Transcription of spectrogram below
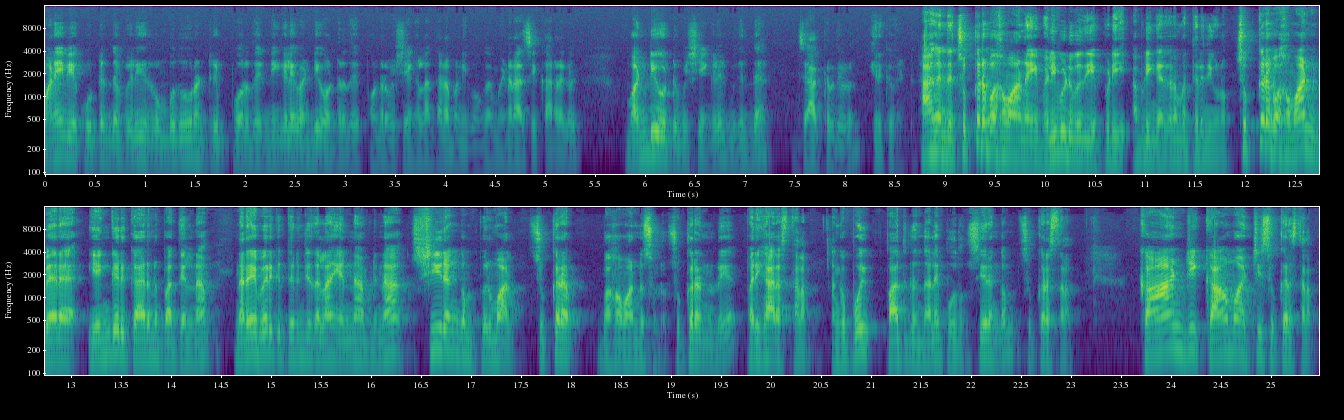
மனைவியை கூட்டு இந்த வெளியே ரொம்ப தூரம் ட்ரிப் போகிறது நீங்களே வண்டி ஓட்டுறது போன்ற விஷயங்கள்லாம் தடை பண்ணிக்கோங்க. மினராசிக்காரர்கள். வண்டி ஓட்டும் விஷயங்களில் மிகுந்த ஜாக்கிரதையுடன் இருக்க வேண்டும். ஆக இந்த சுக்கிர பகவானை வழிபடுவது எப்படி அப்படிங்கிறத நம்ம தெரிஞ்சுக்கணும். சுக்கிர பகவான் வேற எங்க இருக்காருன்னு பார்த்தீங்கன்னா நிறைய பேருக்கு தெரிஞ்சதெல்லாம் என்ன அப்படின்னா ஸ்ரீரங்கம் பெருமாள் சுக்கிர பகவான்னு சொல்றோம். சுக்கிரனுடைய பரிகார ஸ்தலம். அங்கே போய் பார்த்துட்டு வந்தாலே போதும். ஸ்ரீரங்கம் சுக்கர ஸ்தலம். காஞ்சி காமாட்சி சுக்கர ஸ்தலம்.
